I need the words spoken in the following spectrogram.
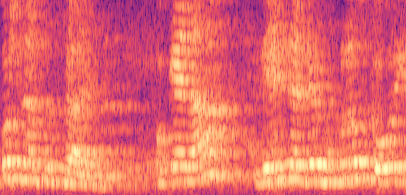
క్వశ్చన్ ఆన్సర్స్ రాయండి. ఓకేనా? ఇదేంటంటే బుక్లో స్టోరీ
